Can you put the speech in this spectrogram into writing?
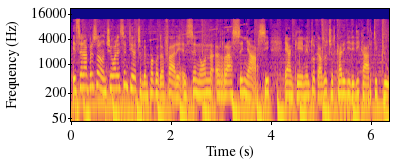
E se una persona non ci vuole sentire c'è ben poco da fare, se non rassegnarsi e anche nel tuo caso cercare di dedicarti più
